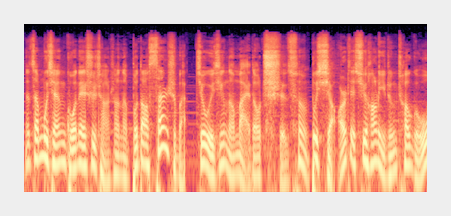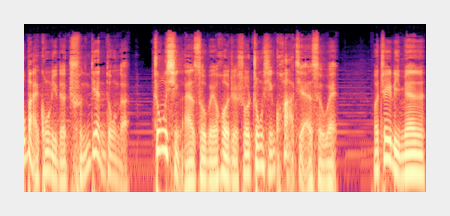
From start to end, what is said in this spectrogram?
那在目前国内市场上呢，不到三十万就已经能买到尺寸不小，而且续航里程超过五百公里的纯电动的中型 SUV，或者说中型跨界 SUV。我这里面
